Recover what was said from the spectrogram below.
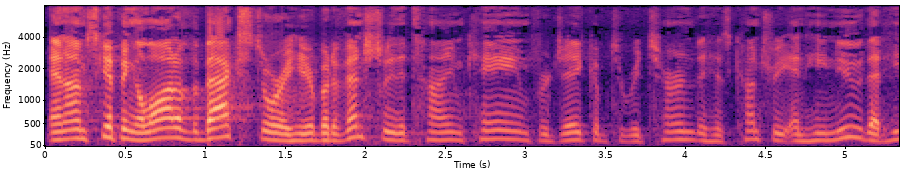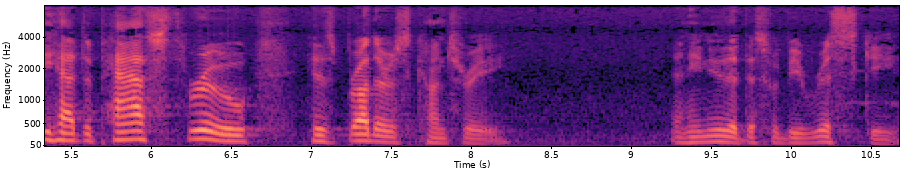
And I'm skipping a lot of the backstory here, but eventually the time came for Jacob to return to his country, and he knew that he had to pass through his brother's country. And he knew that this would be risky.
